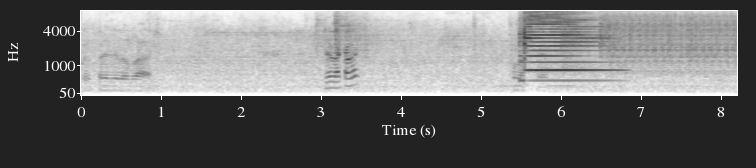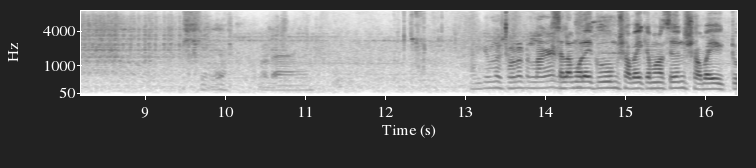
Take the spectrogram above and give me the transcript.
কই করে যে দেখা লাগাই আসসালামু আলাইকুম সবাই কেমন আছেন? সবাই একটু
